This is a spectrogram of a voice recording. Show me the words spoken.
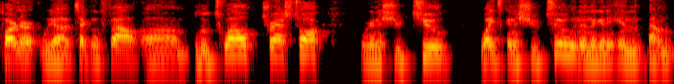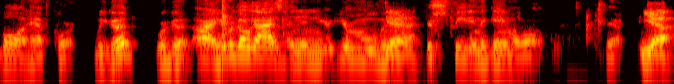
partner we got technical foul um, blue 12 trash talk we're going to shoot two white's going to shoot two and then they're going to inbound the ball at half court we good we're good all right here we go guys and then you're, you're moving Yeah. you're speeding the game along Yeah. Yeah.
